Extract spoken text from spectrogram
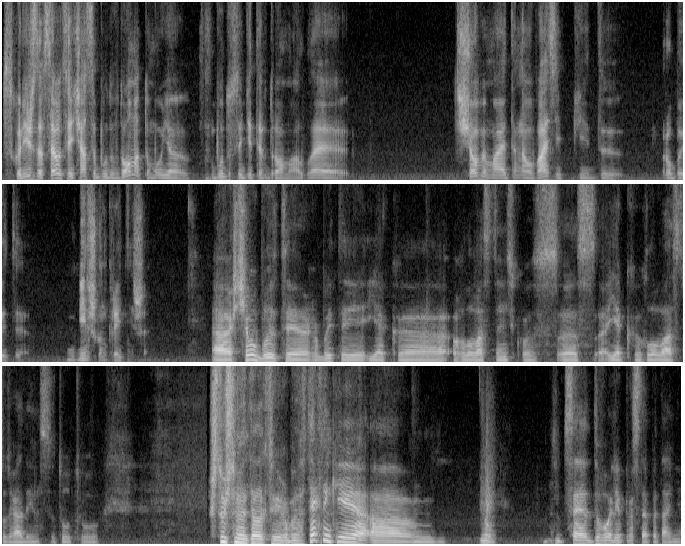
Скоріш за все, у цей час я буду вдома, тому я буду сидіти вдома. Але що ви маєте на увазі під е, робити? Більш конкретніше. А що ви будете робити як е, голова студентського е, як голова студради інституту штучного інтелекту і робототехніки? Ну, це доволі просте питання.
